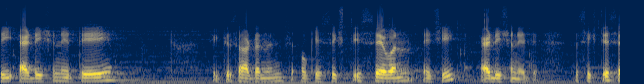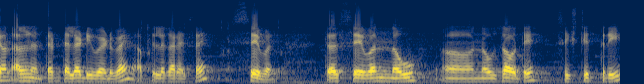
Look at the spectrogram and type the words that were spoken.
ती ॲडिशन येते एकतीस अठ्ठ्याण्णव ओके सिक्स्टी सेवन याची ॲडिशन येते. तर सिक्स्टी सेवन आल्यानंतर त्याला डिवाइड बाय आपल्याला करायचं आहे सेवन तर सेवन नऊ नऊचा होते सिक्स्टी थ्री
